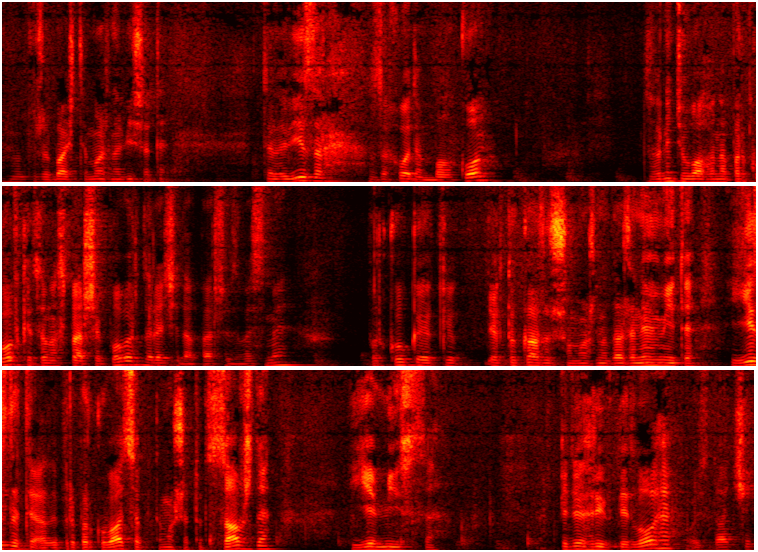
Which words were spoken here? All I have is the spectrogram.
От вже бачите, можна вішати телевізор. Заходимо в балкон. Зверніть увагу на парковки. Це у нас перший поверх, до речі, да, перший з восьми. Парковка, як, як, то кажуть, що можна навіть не вміти їздити, але припаркуватися, тому що тут завжди є місце. Підігрів підлоги, ось датчик.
